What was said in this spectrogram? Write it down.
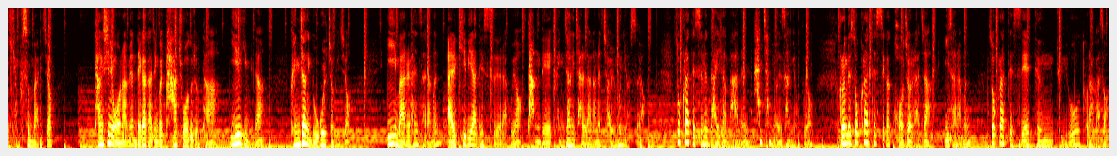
이게 무슨 말이죠? 당신이 원하면 내가 가진 걸 다 주어도 좋다. 이 얘기입니다. 굉장히 노골적이죠. 이 말을 한 사람은 알키비아데스라고요. 당대에 굉장히 잘 나가는 젊은이였어요. 소크라테스는 나이가 많은 한참 연상이었고요. 그런데 소크라테스가 거절하자 이 사람은 소크라테스의 등 뒤로 돌아가서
